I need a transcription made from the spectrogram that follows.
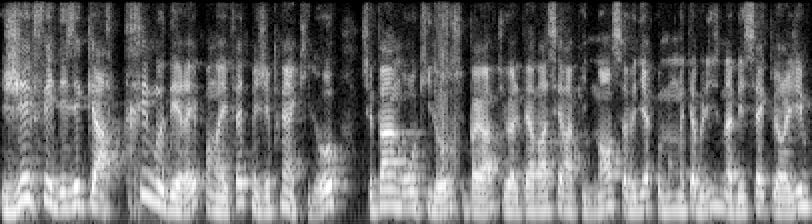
j'ai fait des écarts très modérés pendant les fêtes, mais j'ai pris un kilo. C'est pas un gros kilo, c'est pas grave, tu vas le perdre assez rapidement. Ça veut dire que mon métabolisme a baissé avec le régime.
